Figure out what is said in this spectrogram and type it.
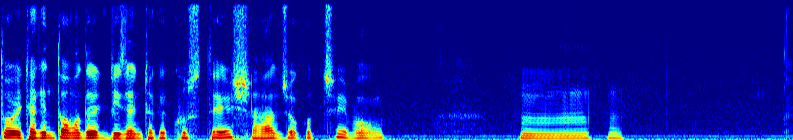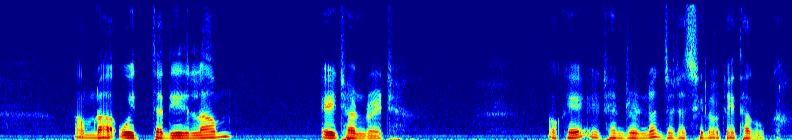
তো এটা কিন্তু আমাদের ডিজাইনটাকে খুঁজতে সাহায্য করছে এবং আমরা উইথটা দিয়ে দিলাম এইট ওকে এইট না, যেটা ছিল ওটাই থাকুক।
